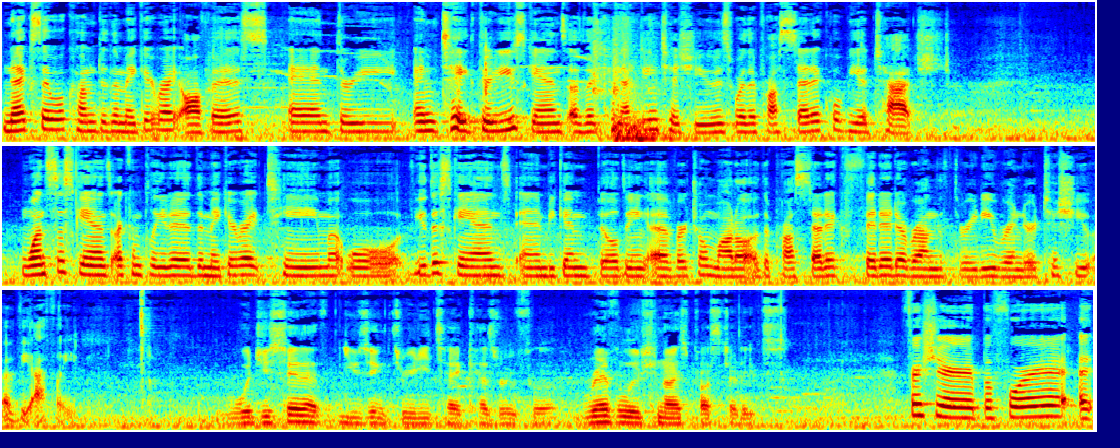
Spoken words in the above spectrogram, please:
Next, they will come to the Make It Right office and three and take 3D scans of the connecting tissues where the prosthetic will be attached. Once the scans are completed, the Make It Right team will view the scans and begin building a virtual model of the prosthetic fitted around the 3D rendered tissue of the athlete. Would you say that using 3D tech has revolutionized prosthetics? For sure, before uh,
